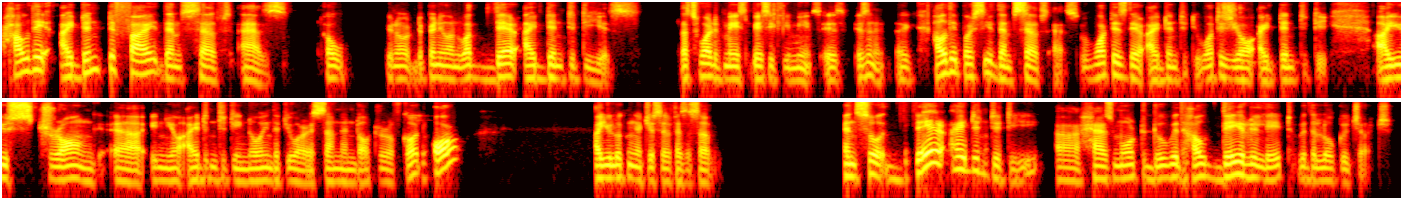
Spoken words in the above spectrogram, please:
how they identify themselves as. Oh, you know, depending on what their identity is. That's what it basically means, is isn't it? Like how they perceive themselves as. What is their identity? What is your identity? Are you strong uh, in your identity, knowing that you are a son and daughter of God, or are you looking at yourself as a servant? And so their identity uh, has more to do with how they relate with the local church.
